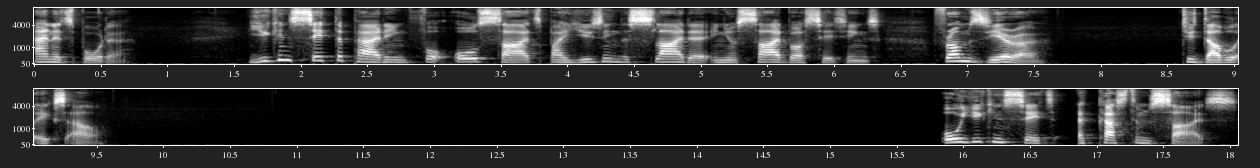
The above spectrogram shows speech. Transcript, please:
and its border. You can set the padding for all sides by using the slider in your sidebar settings from 0 to double XL. Or you can set a custom size.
